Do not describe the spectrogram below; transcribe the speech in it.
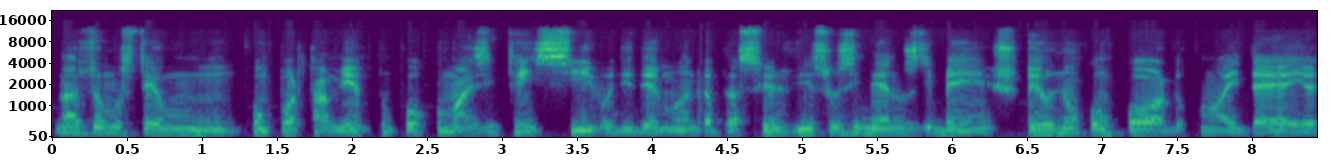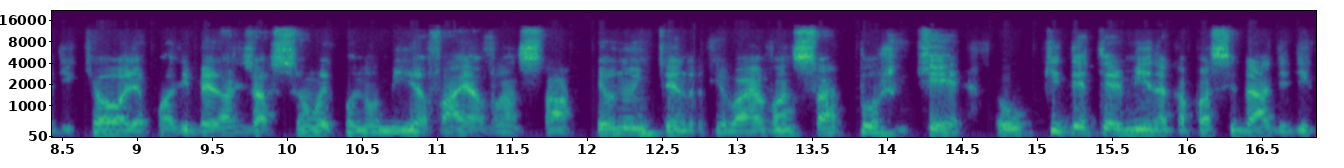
nós vamos ter um comportamento um pouco mais intensivo de demanda para serviços e menos de bens. Eu não concordo com a ideia de que, olha, com a liberalização a economia vai avançar. Eu não entendo que vai avançar porque o que determina a capacidade de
